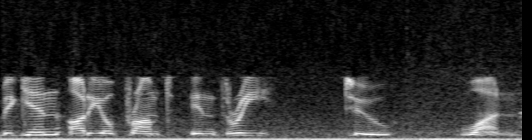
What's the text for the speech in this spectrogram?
Begin audio prompt in three, two, one.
